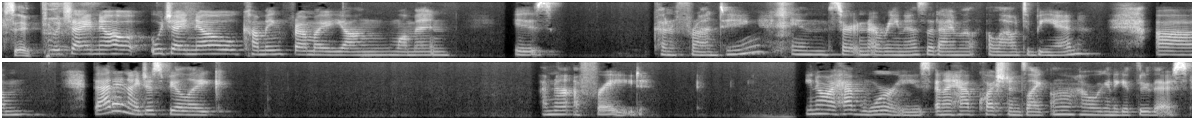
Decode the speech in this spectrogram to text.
Say, which I know, which I know, coming from a young woman, is confronting in certain arenas that I'm allowed to be in. Um, that and I just feel like I'm not afraid. You know, I have worries and I have questions like, oh, how are we going to get through this?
